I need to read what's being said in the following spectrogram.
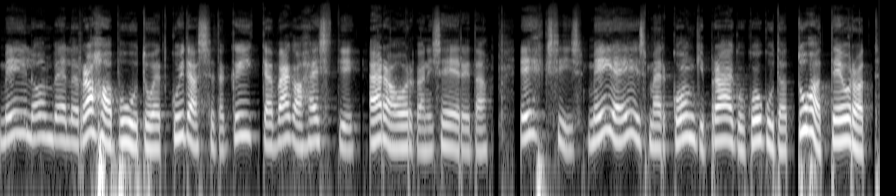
meil on veel raha puudu, et kuidas seda kõike väga hästi ära organiseerida. ehk siis meie eesmärk ongi praegu koguda tuhat eurot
